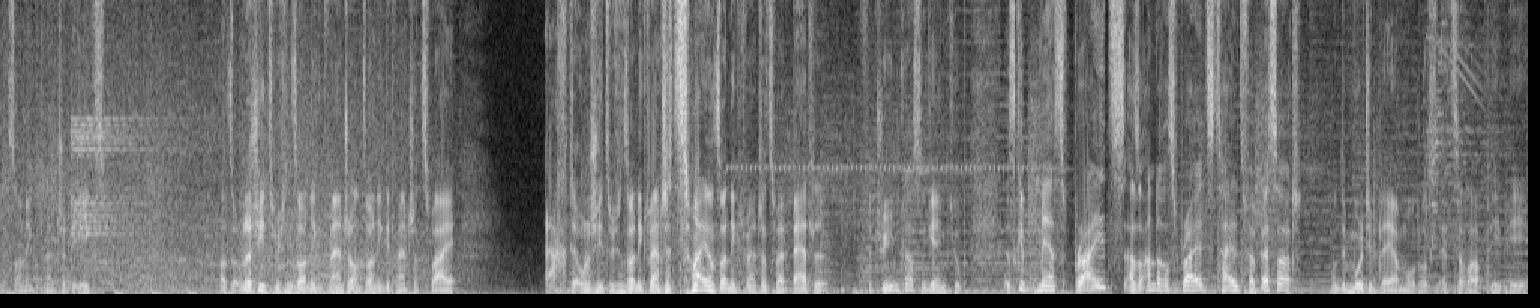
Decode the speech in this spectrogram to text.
Mit Sonic Adventure DX. Also Unterschied zwischen Sonic Adventure und Sonic Adventure 2 Ach, der Unterschied zwischen Sonic Adventure 2 und Sonic Adventure 2 Battle für Dreamcast und Gamecube. Es gibt mehr Sprites, also andere Sprites, teils verbessert und im Multiplayer-Modus etc. pp.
